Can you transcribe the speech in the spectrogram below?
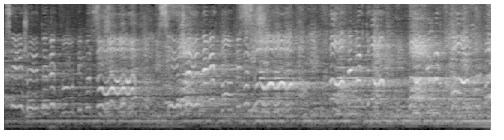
Si je t'aimais, tant pis pour toi. Si je t'aimais, tant pis pour toi. Tant pis pour toi, tant pour toi.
